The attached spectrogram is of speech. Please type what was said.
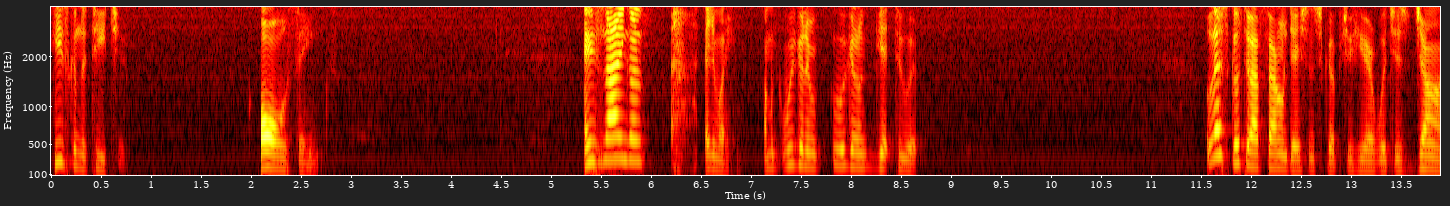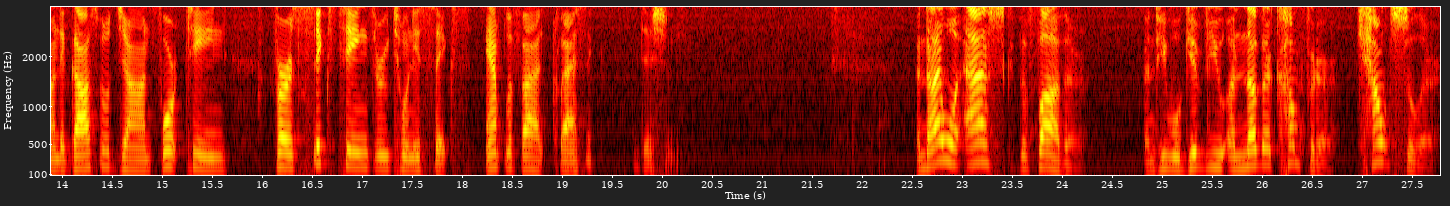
He's going to teach you all things. And He's not even going to. Anyway, I'm, we're going to we're going to get to it. Let's go to our foundation scripture here, which is John, the Gospel of John 14, verse 16 through 26, Amplified Classic Edition. And I will ask the Father, and he will give you another comforter, counselor,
